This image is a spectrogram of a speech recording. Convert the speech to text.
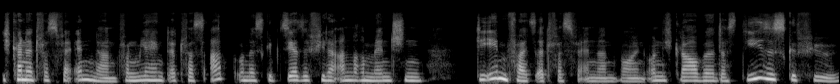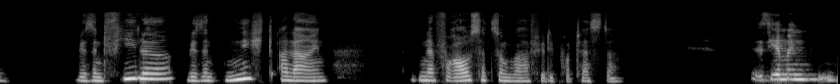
ich kann etwas verändern, von mir hängt etwas ab und es gibt sehr, sehr viele andere Menschen, die ebenfalls etwas verändern wollen. Und ich glaube, dass dieses Gefühl, wir sind viele, wir sind nicht allein, eine Voraussetzung war für die Proteste. Sie haben ein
